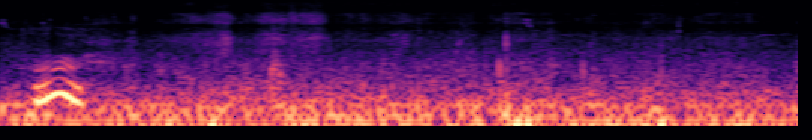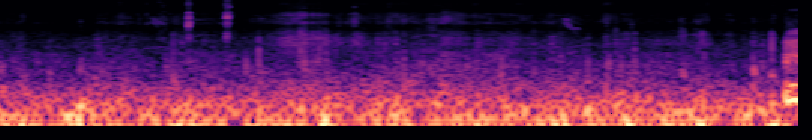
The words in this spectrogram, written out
โอเคอะ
